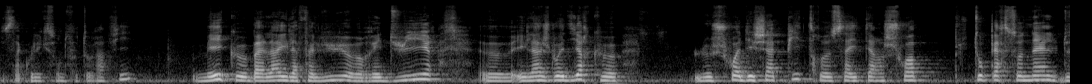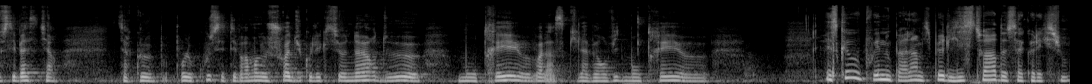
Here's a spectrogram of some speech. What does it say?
sa collection de photographies. Mais que bah, là, il a fallu réduire. et là, je dois dire que le choix des chapitres, ça a été un choix plutôt personnel de Sébastien. C'est-à-dire que pour le coup, c'était vraiment le choix du collectionneur de euh, montrer euh, voilà, ce qu'il avait envie de montrer. Euh. Est-ce que vous pouvez nous parler un petit peu de l'histoire de sa collection?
